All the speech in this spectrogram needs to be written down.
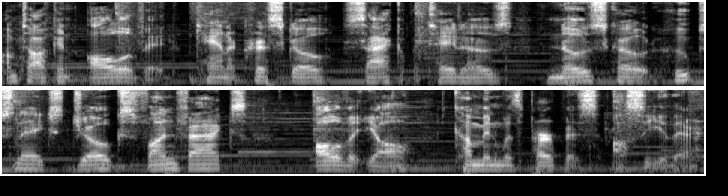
I'm talking all of it. Can of Crisco, sack of potatoes, nose coat, hoop snakes, jokes, fun facts, all of it, y'all. Come in with purpose. I'll see you there.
